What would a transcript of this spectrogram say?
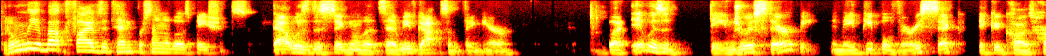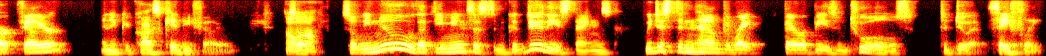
but only about five to 10% of those patients. That was the signal that said, we've got something here. But it was a dangerous therapy. It made people very sick. It could cause heart failure and it could cause kidney failure. Oh, so, wow. so we knew that the immune system could do these things. We just didn't have the right therapies and tools to do it safely.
